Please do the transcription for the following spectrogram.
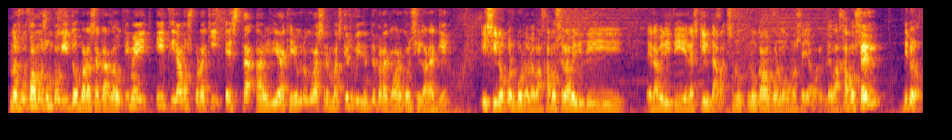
Nos bufamos un poquito para sacar la ultimate y tiramos por aquí esta habilidad que yo creo que va a ser más que suficiente para acabar con Shigaraki. Y si no, pues bueno, le bajamos el ability, el ability, el skill damage, nunca me acuerdo cómo se llama. Le bajamos el... Dímelo.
